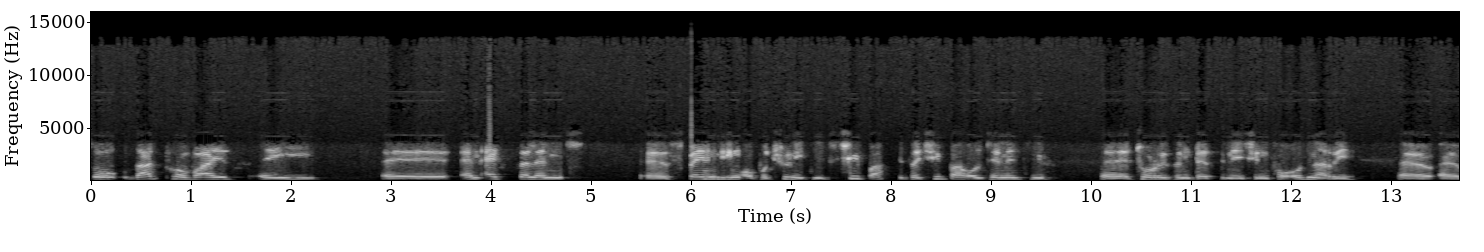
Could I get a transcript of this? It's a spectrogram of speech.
So that provides a, a an excellent uh, spending opportunities cheaper. It's a cheaper alternative uh, tourism destination for ordinary uh, uh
